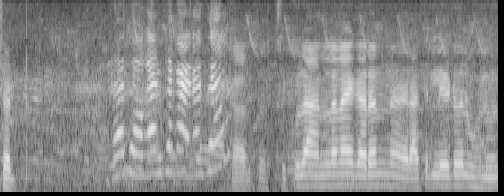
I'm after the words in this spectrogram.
शट जा दोघांचं काढायचं काढतो. चिकूला आणलं नाही कारण रात्री लेट होईल म्हणून.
